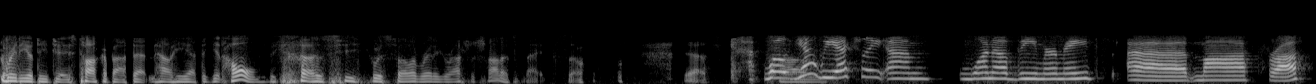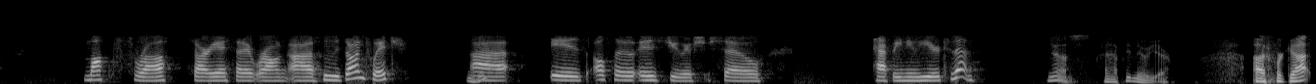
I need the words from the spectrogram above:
radio DJs talk about that and how he had to get home because he was celebrating Rosh Hashanah tonight. So, yes, Well, yeah, Um, we actually um one of the mermaids, uh Mothra, Mothra, sorry I said it wrong, uh who's on Twitch, Mhm. uh is also is Jewish. So happy new year to them. yes, Happy New Year. I forgot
